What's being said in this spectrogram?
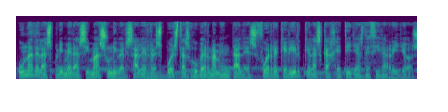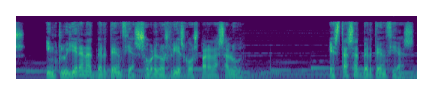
Una de las primeras y más universales respuestas gubernamentales fue requerir que las cajetillas de cigarrillos incluyeran advertencias sobre los riesgos para la salud. Estas advertencias,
